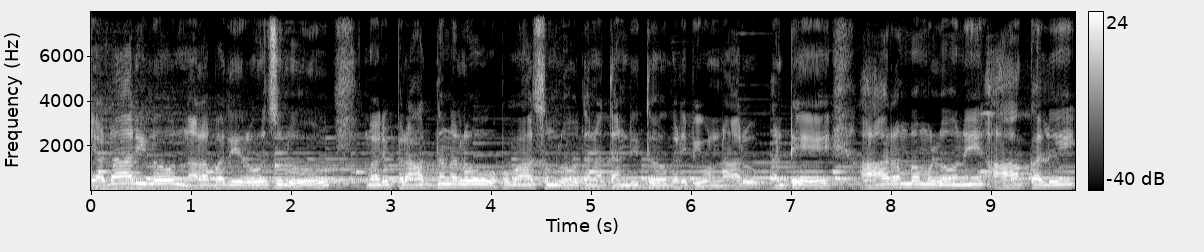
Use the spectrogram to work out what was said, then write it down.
ఎడారిలో నలభై రోజులు మరి ప్రార్థనలో ఉపవాసంలో తన తండ్రితో గడిపి ఉన్నారు. అంటే ఆరంభంలోనే ఆకలి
